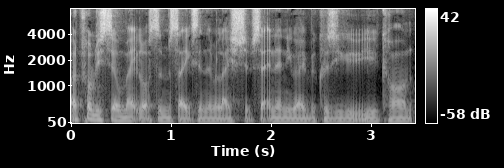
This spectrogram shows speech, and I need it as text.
I'd probably still make lots of mistakes in the relationship setting anyway because you you can't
